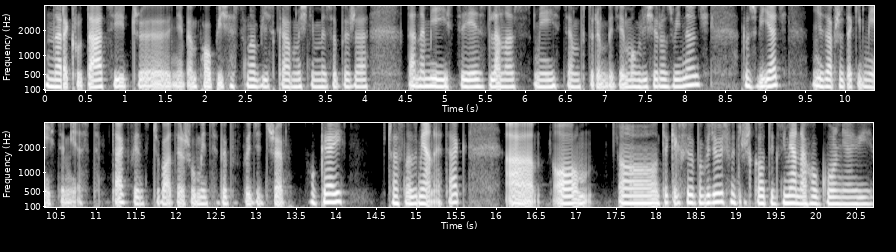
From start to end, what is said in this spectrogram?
na rekrutacji, czy nie wiem, po opisie stanowiska, myślimy sobie, że dane miejsce jest dla nas miejscem, w którym będziemy mogli się rozwinąć, rozwijać. Nie zawsze takim miejscem jest, tak? Więc trzeba też umieć sobie powiedzieć, że ok, czas na zmianę, tak? A o, o, tak jak sobie powiedziałyśmy troszkę o tych zmianach ogólnie, i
